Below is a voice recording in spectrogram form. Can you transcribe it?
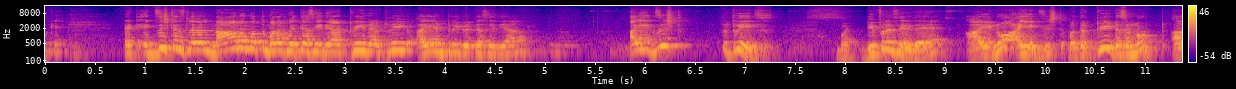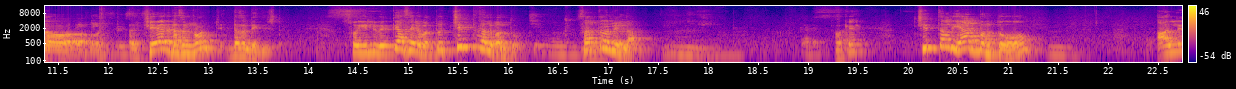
ಓಕೆ ಎಟ್ ಎಕ್ಸಿಸ್ಟೆನ್ಸ್ ಲೆವೆಲ್ ನಾನು ಮತ್ತು ಮರಕ್ಕೆ ವ್ಯತ್ಯಾಸ ಇದೆಯಾ? ಟ್ರೀ ಟ್ರೀ ಐ ಆ್ಯಂಡ್ ಟ್ರೀಗೆ ವ್ಯತ್ಯಾಸ ಇದೆಯಾ? I exist the tree exist but difference ಏನಿದೆ? I know I exist but the tree does not chair does not doesn't exist so ಇಲ್ಲಿ ವ್ಯತ್ಯಾಸ ಇಲ್ಲಿ ಬಂತು? ಚಿತ್ರದಲ್ಲಿ ಬಂತು. ಸತ್ತರಲ್ಲಿಲ್ಲ. ಓಕೆ ಚಿತ್ರದಲ್ಲಿ ಯಾಕೆ ಬಂತು? ಅಲ್ಲಿ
